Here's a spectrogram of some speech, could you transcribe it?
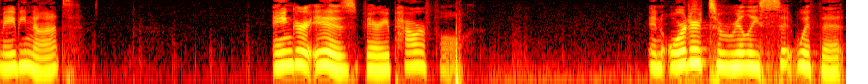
Maybe not. Anger is very powerful. In order to really sit with it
